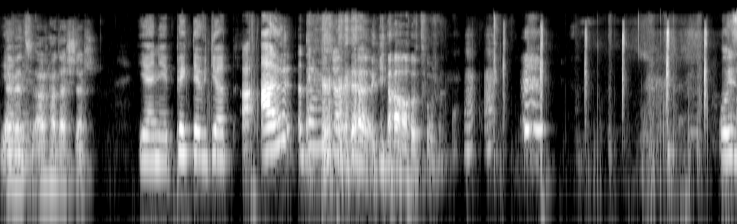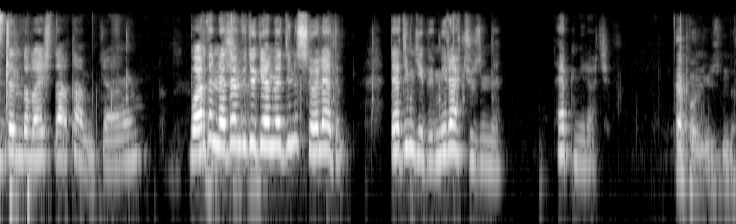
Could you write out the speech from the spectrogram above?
Yani, Evet arkadaşlar. Yani pek de video at... A- a- atamayacağım. ya dur. O yüzden dolayısıyla atamayacağım. Bu arada neden video gelmediğini söyledim. Dediğim gibi Miraç yüzünden. Hep Miraç. Hep onun yüzünden.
